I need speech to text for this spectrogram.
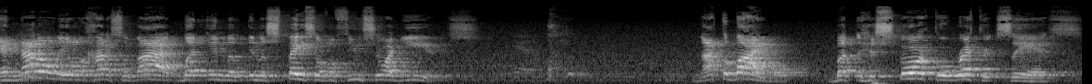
And not only on how to survive, but in the, in the space of a few short years. Not the Bible, but the historical record says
